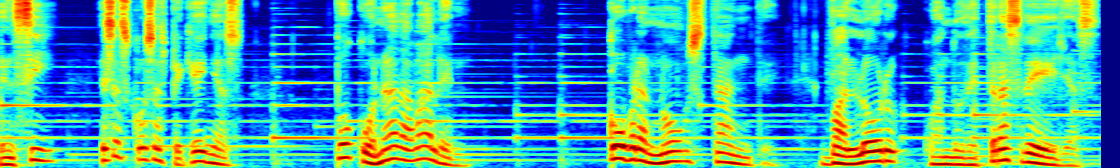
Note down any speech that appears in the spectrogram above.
En sí, esas cosas pequeñas poco o nada valen. Cobran, no obstante, valor cuando detrás de ellas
